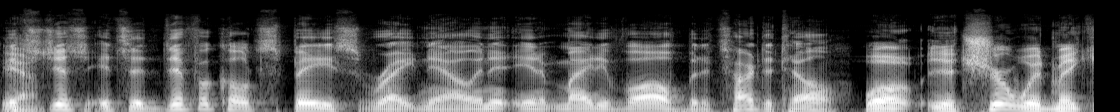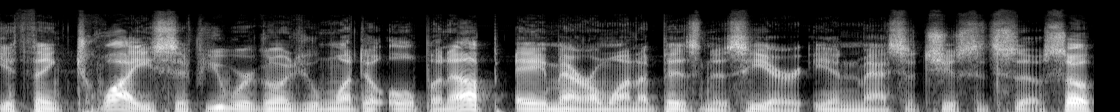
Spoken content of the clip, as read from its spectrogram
It's yeah. just it's a difficult space right now, and it, and it might evolve, but it's hard to tell. Well, it sure would make you think twice if you were going to want to open up a marijuana business here in Massachusetts. So, so,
